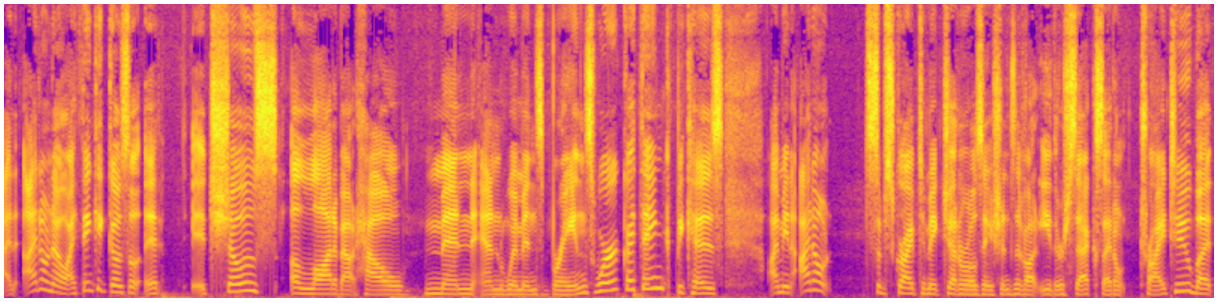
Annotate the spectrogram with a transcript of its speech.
I, I don't know, I think it goes, it, it shows a lot about how men and women's brains work, I think, because, I mean, I don't subscribe to make generalizations about either sex. I don't try to, but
